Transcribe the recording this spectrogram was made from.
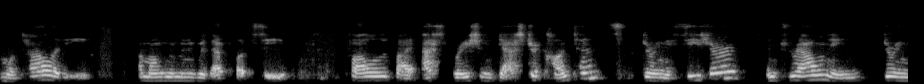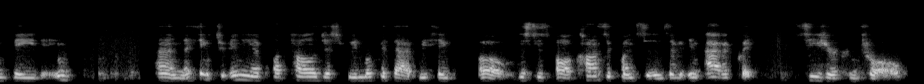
mortality among women with epilepsy, followed by aspiration gastric contents during a seizure and drowning during bathing. And I think to any epileptologist, we look at that, we think, oh, this is all consequences of inadequate seizure control.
